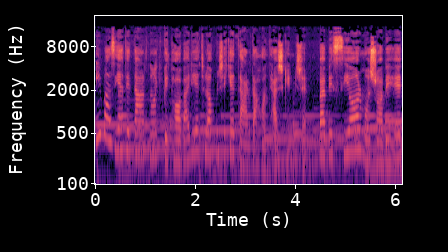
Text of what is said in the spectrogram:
این وضعیت دردناک به تابلی اطلاق میشه که در دهان تشکیل میشه و بسیار مشابه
